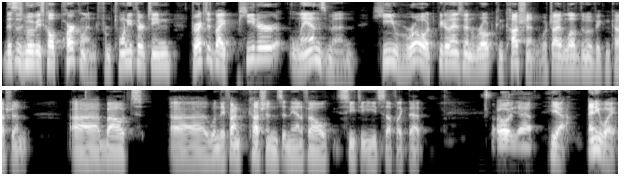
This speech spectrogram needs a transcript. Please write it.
this is movie is called Parkland from 2013, directed by Peter Landesman. He wrote Peter Landesman wrote Concussion, which I love the movie Concussion uh, about uh, when they find concussions in the NFL, CTE stuff like that. Oh yeah. Yeah. Anyway,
